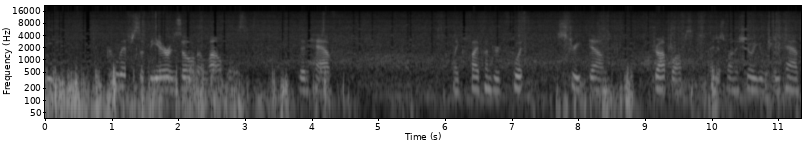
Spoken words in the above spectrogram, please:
the cliffs of the Arizona mountains that have like 500 foot straight down drop-offs. I just want to show you what we have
